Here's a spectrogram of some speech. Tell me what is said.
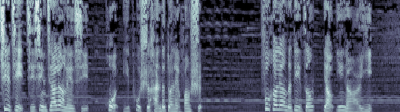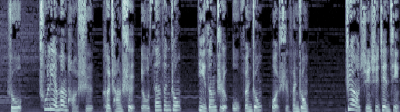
切忌急性加量练习或一曝十寒的锻炼方式。负荷量的递增要因人而异，如初练慢跑时，可尝试由三分钟递增至五分钟或十分钟，这样循序渐进，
